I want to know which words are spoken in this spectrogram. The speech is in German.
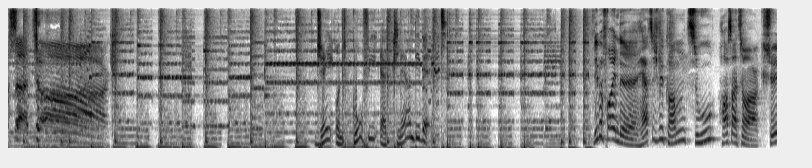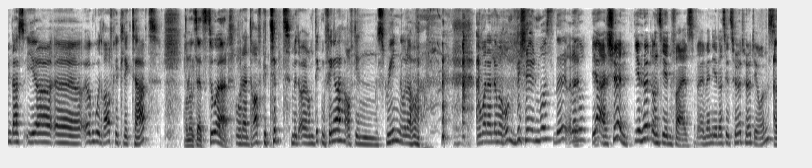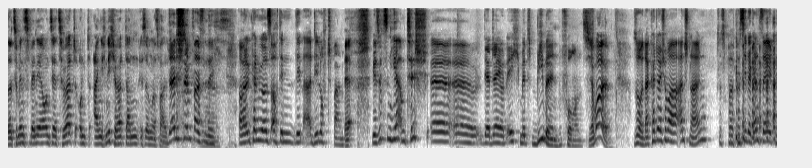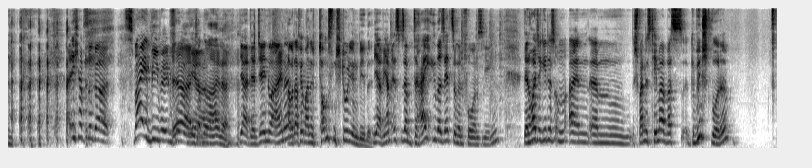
Hossa Talk. Jay und Goofy erklären die Welt. Liebe Freunde, herzlich willkommen zu Hossa Talk. Schön, dass ihr äh, irgendwo drauf geklickt habt Und uns jetzt zuhört. oder drauf getippt mit eurem dicken Finger auf den Screen oder wo, wo man dann immer rumwischeln muss, ne? Oder so. Ja, schön. Ihr hört uns jedenfalls. Wenn ihr das jetzt hört, hört ihr uns. Also zumindest, wenn ihr uns jetzt hört und eigentlich nicht hört, dann ist irgendwas falsch. Dann stimmt was nicht. Aber dann können wir uns auch den, den, die Luft sparen. Ja. Wir sitzen hier am Tisch, äh, äh, der Jay und ich, mit Bibeln vor uns. Jawohl. So, da könnt ihr euch schon mal anschnallen. Das pa- passiert ja ganz selten. ich habe sogar zwei Bibeln vor Ja, mir. ich habe nur eine. ja, der Jay nur eine. Aber dafür meine Thompson Studienbibel. Ja, wir haben insgesamt drei Übersetzungen vor uns liegen. Denn heute geht es um ein ähm, spannendes Thema, was gewünscht wurde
